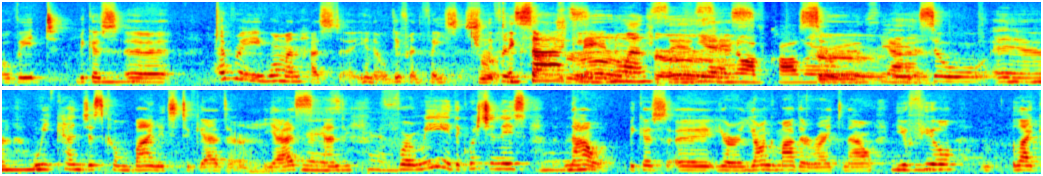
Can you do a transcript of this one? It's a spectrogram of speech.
of it because uh, every woman has, uh, you know, different faces, True. different Exactly. Sure, nuances, sure. Yes. you know, of colors. Sure. yeah. Uh, so uh, we can just combine it together, yes. Yes, and for me, the question is now because uh, you're a young mother right now. You feel like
